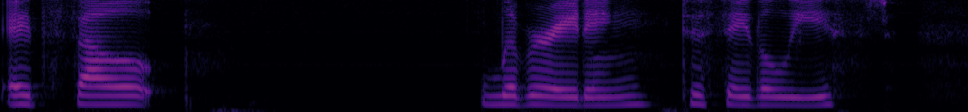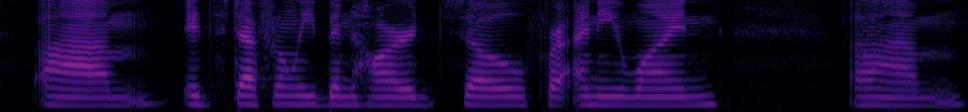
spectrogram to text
it's felt liberating to say the least. Um, it's definitely been hard. So, for anyone, um,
